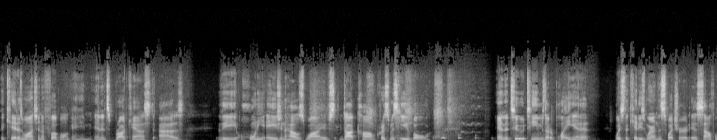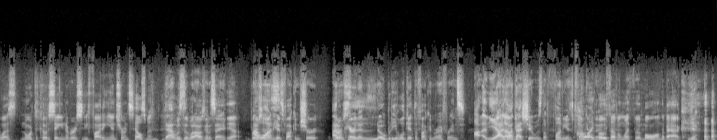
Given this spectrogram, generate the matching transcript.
The kid is watching a football game and it's broadcast as the horny asian housewives.com christmas eve bowl. And the two teams that are playing in it which the kid he's wearing the sweatshirt is southwest north dakota state university fighting insurance salesman. That was the, what I was gonna say. yeah I want his fucking shirt. I don't care that nobody will get the fucking reference. I, uh, yeah I that thought be- that shit was the funniest I like thing. both of them with the bowl on the back. Yeah.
